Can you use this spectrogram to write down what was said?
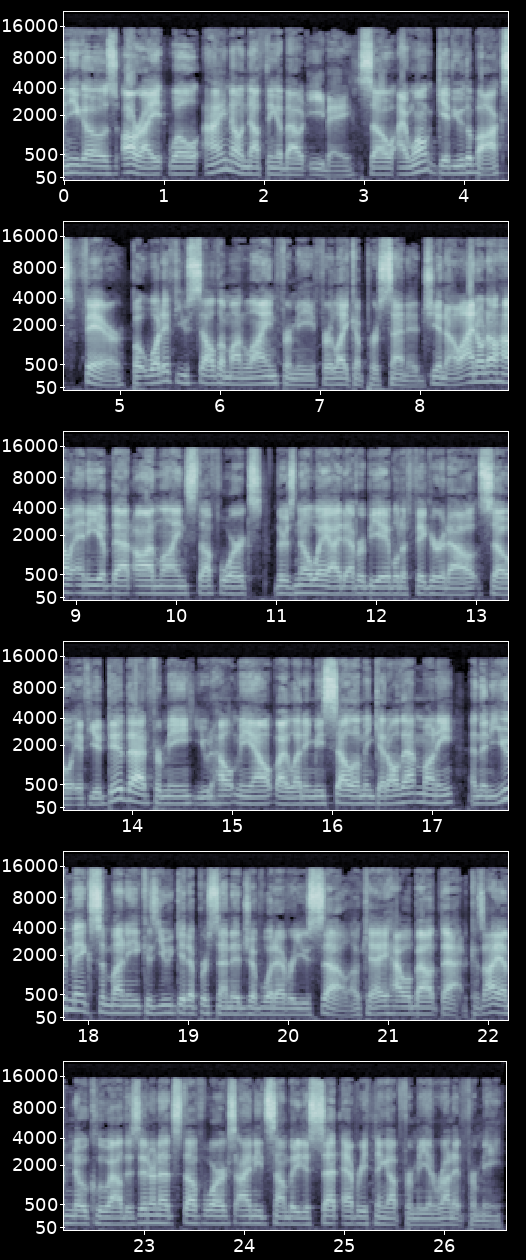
And he goes, All right, well, I know nothing about eBay, so I won't give you the box. Fair. But what if you sell them online for me for like a percentage? You know, I don't know how any of that online stuff works. There's no way I'd ever be able to figure it out. So if you did that for me, you'd help me out by letting me sell them and get all that money. And then you'd make some money because you'd get a percentage of whatever you sell. Okay? How about that? Because I have no clue how this internet stuff works. I need somebody to set everything up for me and run it for me.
